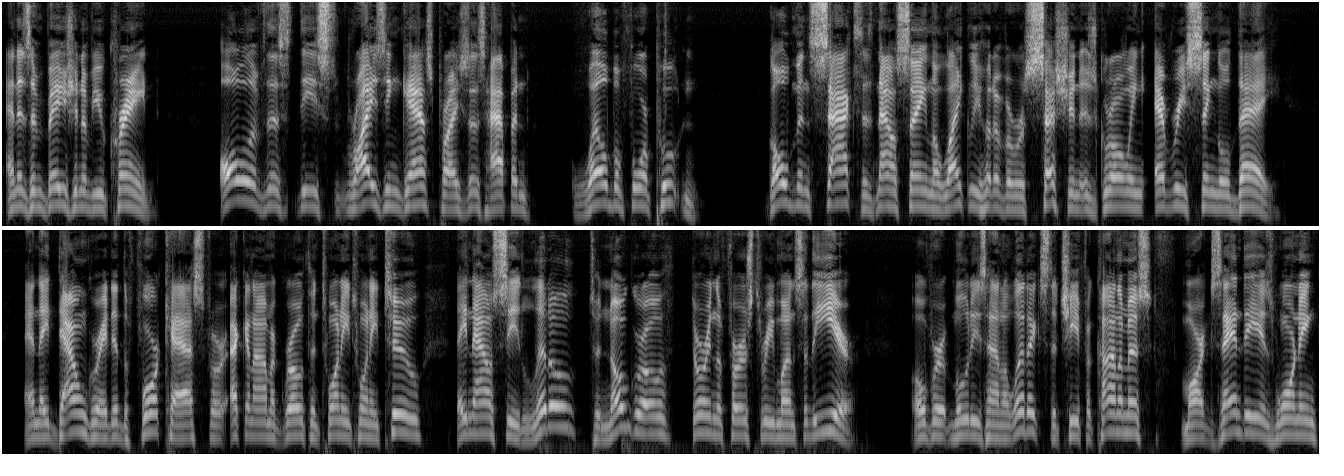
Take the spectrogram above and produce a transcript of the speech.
and his invasion of Ukraine. All of this, these rising gas prices happened well before Putin. Goldman Sachs is now saying the likelihood of a recession is growing every single day. And they downgraded the forecast for economic growth in 2022. They now see little to no growth during the first three months of the year. Over at Moody's Analytics, the chief economist, Mark Zandi, is warning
